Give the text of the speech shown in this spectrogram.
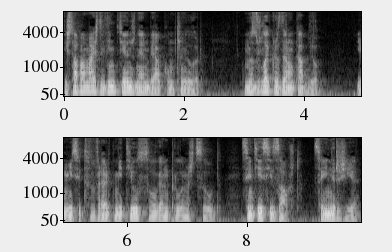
e estava há mais de 20 anos na NBA como treinador. Mas os Lakers deram cabo dele. Início de fevereiro demitiu-se, alegando problemas de saúde. Sentia-se exausto, sem energia,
